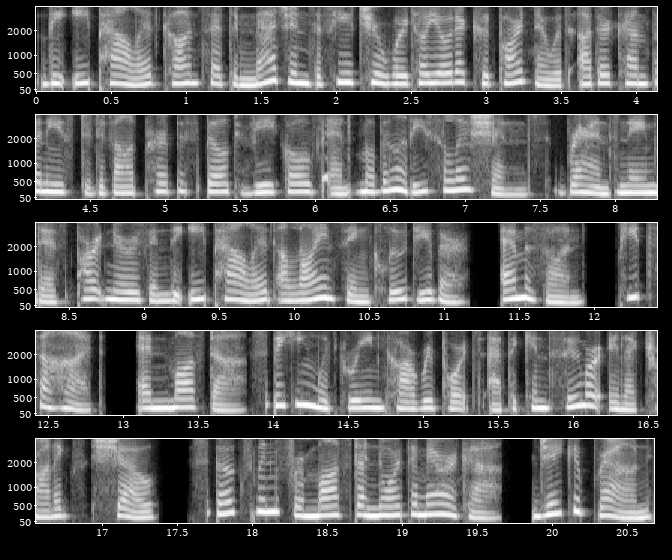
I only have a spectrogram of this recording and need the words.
the e-Palette concept imagines a future where Toyota could partner with other companies to develop purpose-built vehicles and mobility solutions. Brands named as partners in the e-Palette alliance include Uber, Amazon, Pizza Hut, and Mazda. Speaking with Green Car Reports at the Consumer Electronics Show, spokesman for Mazda North America, Jacob Brown,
